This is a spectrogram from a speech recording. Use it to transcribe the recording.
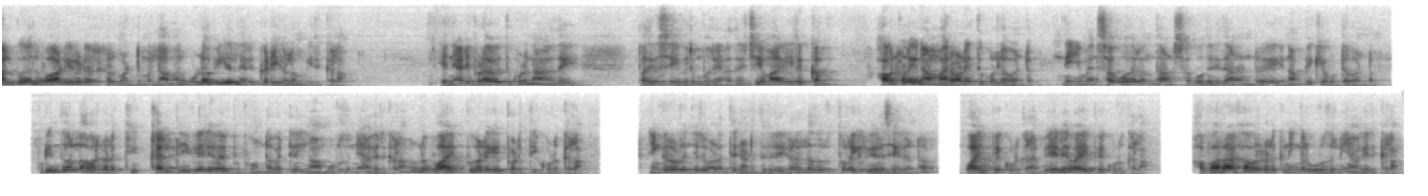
பல்வேறு வாழ்விடர்கள் மட்டுமில்லாமல் உளவியல் நெருக்கடிகளும் இருக்கலாம். என்னை அடிப்படையாக வைத்து கூட நான் அதை பதிவு செய்ய விரும்புகிறேன். அது நிச்சயமாக இருக்கும். அவர்களை நாம் அரவணைத்து கொள்ள வேண்டும். நீயும் என் சகோதரன் தான் சகோதரி தான் என்று நம்பிக்கை ஊட்ட வேண்டும். முடிந்தால் அவர்களுக்கு கல்வி வேலைவாய்ப்பு போன்றவற்றில் நாம் உறுதுணையாக இருக்கலாம். அவர்களுக்கு வாய்ப்புகளை ஏற்படுத்தி கொடுக்கலாம். நீங்கள் ஒரு நிறுவனத்தை நடத்துகிறீர்கள் அல்லது ஒரு துறையில் வேலை செய்கிறீர்கள் வாய்ப்பை கொடுக்கலாம் வேலை வாய்ப்பை கொடுக்கலாம். அவ்வாறாக அவர்களுக்கு நீங்கள் உறுதுணையாக இருக்கலாம்.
